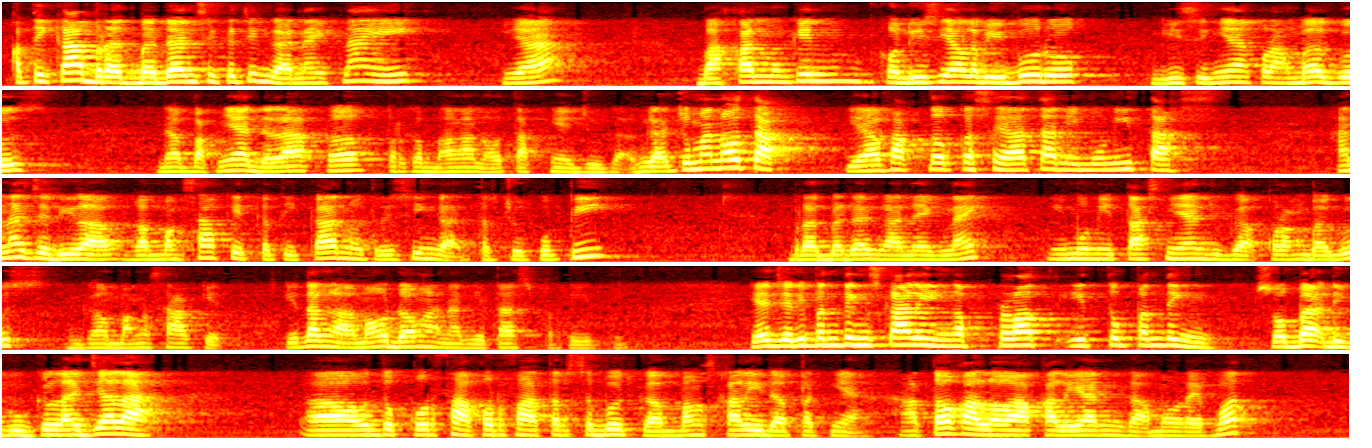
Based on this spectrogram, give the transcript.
Ketika berat badan si kecil nggak naik-naik, ya bahkan mungkin kondisinya lebih buruk, gizinya kurang bagus, dampaknya adalah ke perkembangan otaknya juga. Nggak cuma otak, ya faktor kesehatan imunitas. Anak jadi gampang sakit ketika nutrisi nggak tercukupi, berat badan nggak naik-naik, imunitasnya juga kurang bagus, gampang sakit. Kita nggak mau dong anak kita seperti itu. Ya jadi penting sekali ngeplot itu penting. Coba di Google aja lah uh, untuk kurva-kurva tersebut gampang sekali dapatnya. Atau kalau kalian nggak mau repot,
